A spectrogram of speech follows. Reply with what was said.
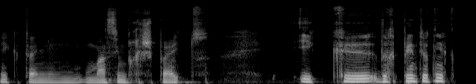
e que tenho o máximo respeito e que de repente eu tinha que,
